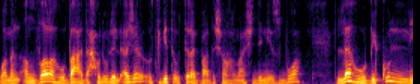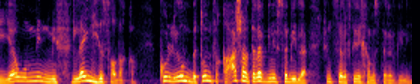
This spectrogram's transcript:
ومن أنظره بعد حلول الأجل قلت جيت قلت لك بعد شهر معلش اديني أسبوع. له بكل يوم مثليه صدقة. كل يوم بتنفق 10000 جنيه في سبيل الله. عشان سلفتني 5000 جنيه؟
